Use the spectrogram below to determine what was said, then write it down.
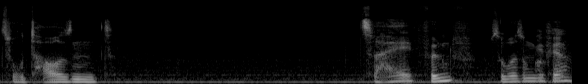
2000 zwei, fünf, sowas ungefähr. Okay.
